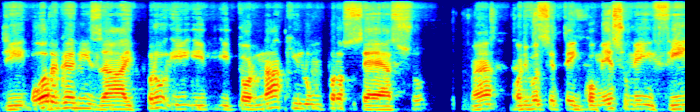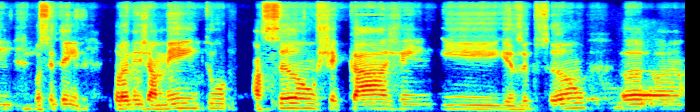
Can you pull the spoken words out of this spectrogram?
de organizar e, pro, e, e, e tornar aquilo um processo, né? onde você tem começo, meio e fim, você tem planejamento, ação, checagem e execução, uh,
